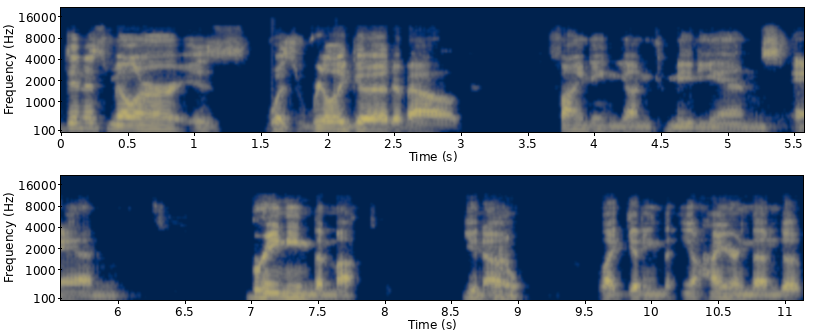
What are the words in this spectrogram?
Dennis Miller is was really good about finding young comedians and bringing them up. You know. Like getting you know hiring them to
